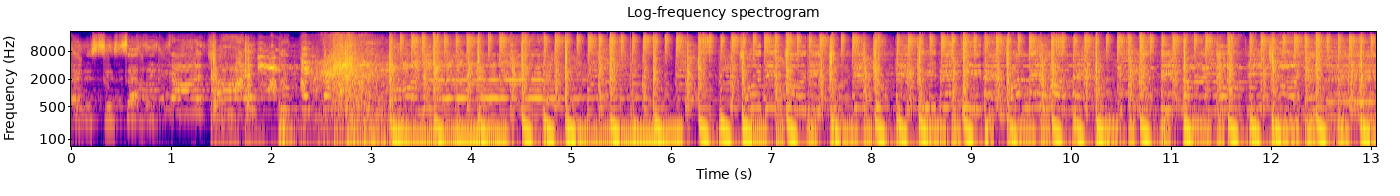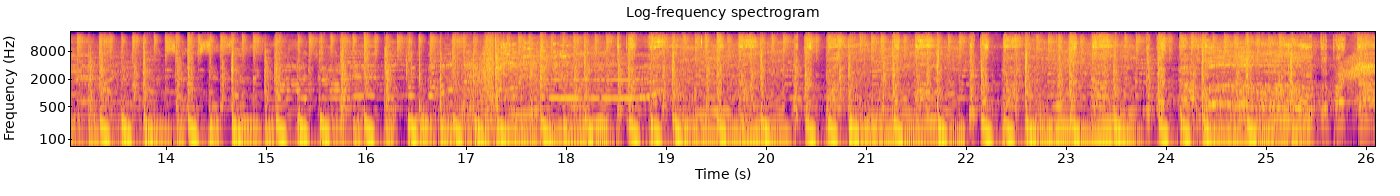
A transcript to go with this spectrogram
सर से सर का जाए दुपट्टा पट्टा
